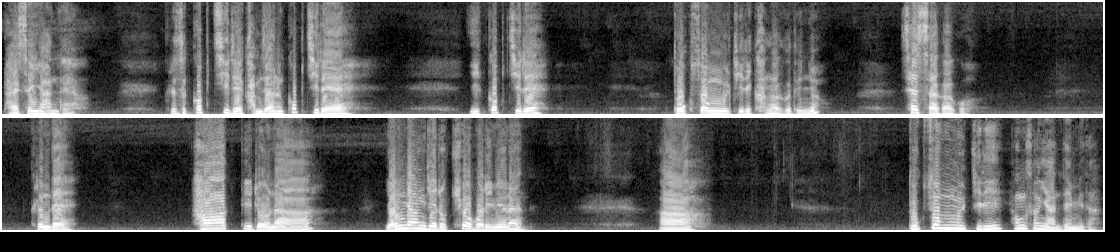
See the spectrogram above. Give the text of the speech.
발생이 안 돼요. 그래서 껍질에 감자는 껍질에 이 껍질에 독성 물질이 강하거든요. 새싹하고. 그런데 화학 비료나 영양제로 키워버리면은 아 독성 물질이 형성이 안 됩니다.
